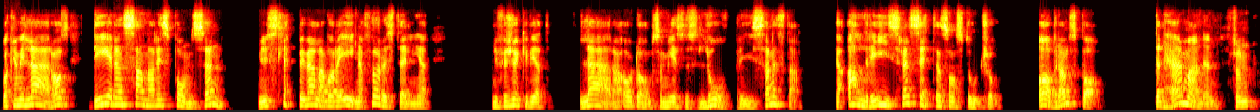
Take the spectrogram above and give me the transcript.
Vad kan vi lära oss? Det är den sanna responsen. Nu släpper vi alla våra egna föreställningar. Nu försöker vi att lära av dem som Jesus lovprisar nästan. Jag har aldrig i Israel sett en sån stor tro. Abrahams barn. Den här mannen från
